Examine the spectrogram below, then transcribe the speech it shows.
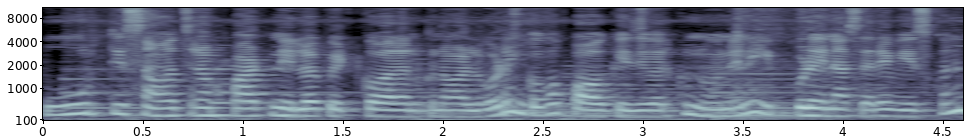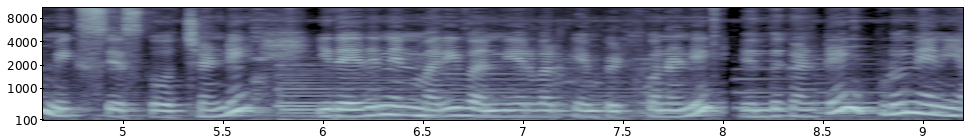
పూర్తి సంవత్సరం పాటు నిల్వ పెట్టుకోవాలనుకున్న వాళ్ళు కూడా ఇంకొక పావు కేజీ వరకు నూనెని ఇప్పుడైనా సరే వేసుకొని మిక్స్ చేసుకోవచ్చండి. ఇదైతే నేను మరీ వన్ ఇయర్ వరకు ఏం పెట్టుకోనండి. ఎందుకంటే ఇప్పుడు నేను ఈ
